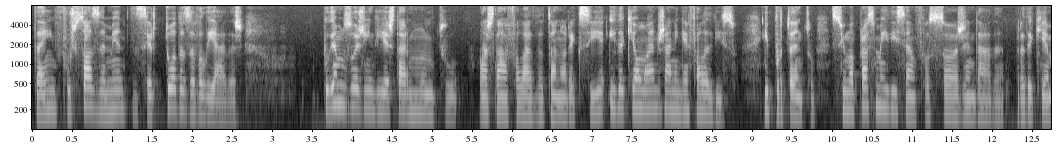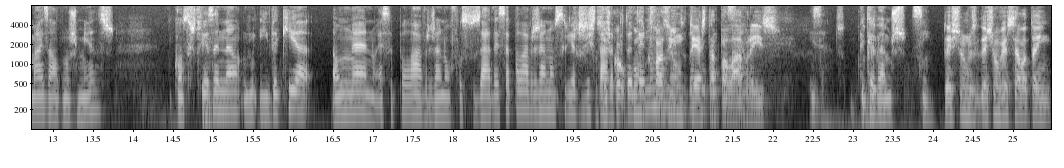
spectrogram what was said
têm forçosamente de ser todas avaliadas. Podemos hoje em dia estar muito lá está a falar da tanorexia e daqui a um ano já ninguém fala disso. E, portanto, se uma próxima edição fosse só agendada para daqui a mais alguns meses, com certeza Sim. não. E daqui a, a, um ano essa palavra já não fosse usada, essa palavra já não seria registada. Vocês, Portanto, como é que fazem um teste à palavra, é isso? Exato. Acabamos, sim. Deixam, deixam ver se ela tem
